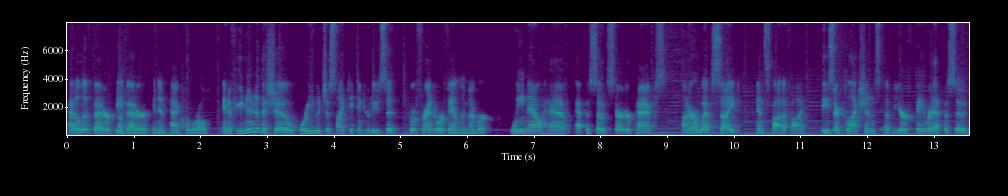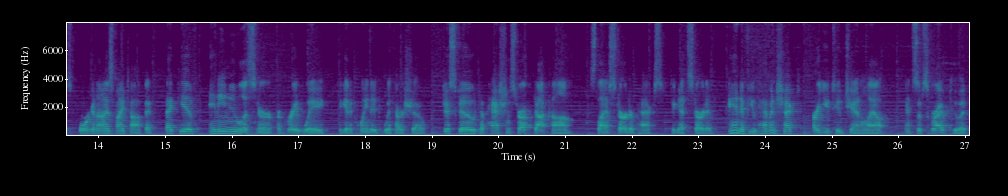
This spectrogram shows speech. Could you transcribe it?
how to live better, be better, and impact the world. And if you're new to the show or you would just like to introduce it to a friend or family member, we now have episode starter packs on our website and Spotify. These are collections of your favorite episodes organized by topic that give any new listener a great way to get acquainted with our show. Just go to passionstruck.com slash starter packs to get started. And if you haven't checked our YouTube channel out, and subscribe to it,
